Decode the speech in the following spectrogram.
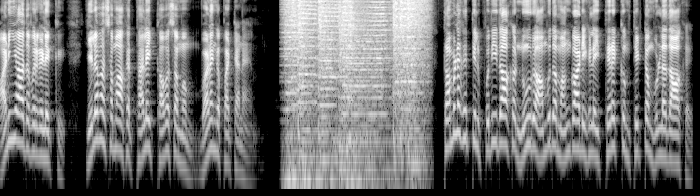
அணியாதவர்களுக்கு இலவசமாக தலைக்கவசமும் வழங்கப்பட்டன. தமிழகத்தில் புதிதாக நூறு அமுதம் அங்காடிகளை திறக்கும் திட்டம் உள்ளதாக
